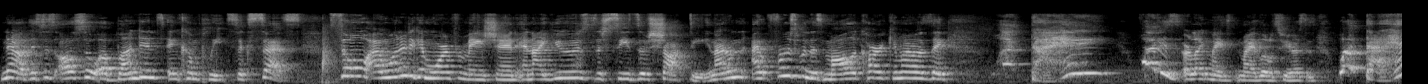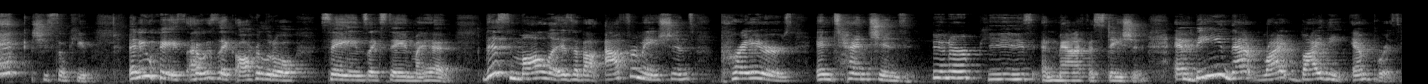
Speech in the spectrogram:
Now, this is also abundance and complete success. So I wanted to get more information and I used the seeds of Shakti. And I don't at first when this Mala card came out, I was like, what the hey? What is or like my my little two says, what the heck? She's so cute. Anyways, I was like all her little sayings like stay in my head. This mala is about affirmations, prayers, intentions, inner peace, and manifestation. And being that right by the Empress,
